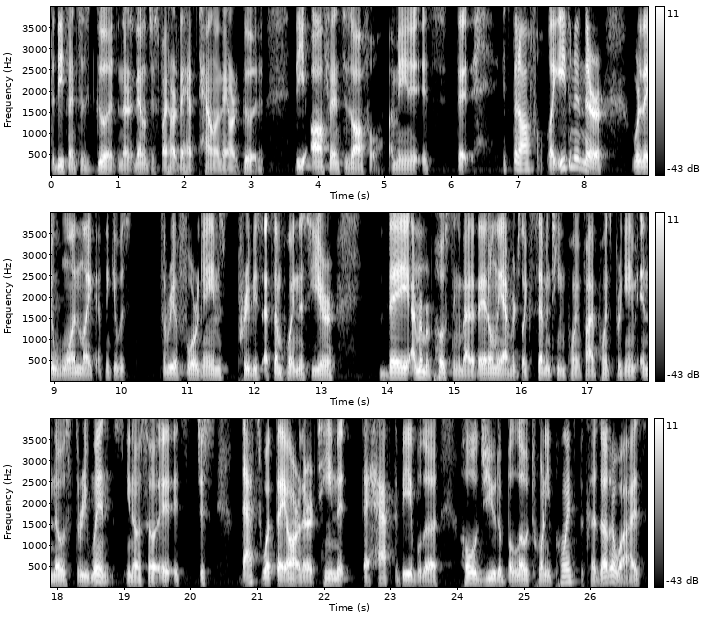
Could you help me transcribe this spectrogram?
The defense is good. And they don't just fight hard, they have talent. They are good. The offense is awful. I mean, it, it's that it's been awful. Like even in their where they won like I think it was three or four games previous at some point in this year. They I remember posting about it. They had only averaged like 17.5 points per game in those three wins. You know, so it, it's just that's what they are. They're a team that they have to be able to hold you to below 20 points because otherwise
